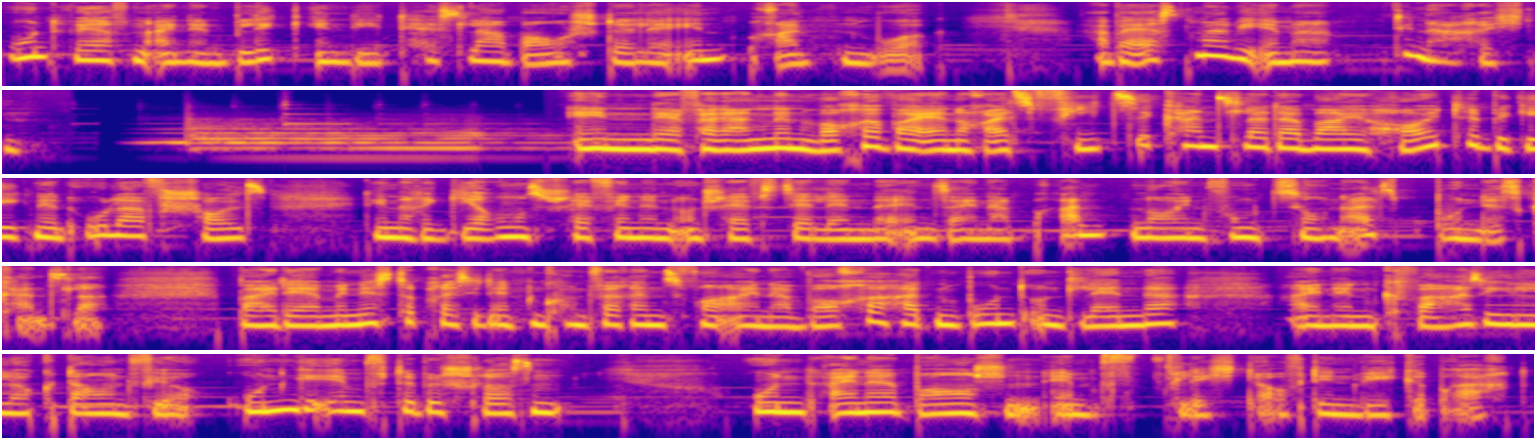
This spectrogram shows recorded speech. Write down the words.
und werfen einen Blick in die Tesla-Baustelle in Brandenburg. Aber erstmal wie immer die Nachrichten. In der vergangenen Woche war er noch als Vizekanzler dabei. Heute begegnet Olaf Scholz den Regierungschefinnen und Chefs der Länder in seiner brandneuen Funktion als Bundeskanzler. Bei der Ministerpräsidentenkonferenz vor einer Woche hatten Bund und Länder einen Quasi-Lockdown für ungeimpfte beschlossen und eine Branchenimpfpflicht auf den Weg gebracht.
